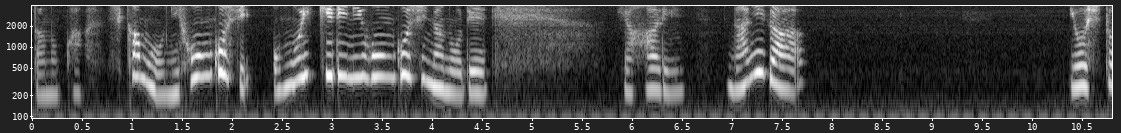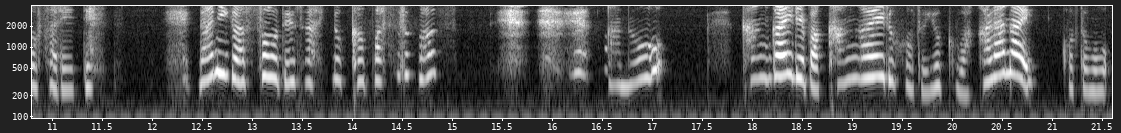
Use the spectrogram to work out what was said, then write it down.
たのか。しかも日本語詞思い切り日本語詞なのでやはり何が良しとされて、何がそうでないのかますます。あの、考えれば考えるほどよくわからないことも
